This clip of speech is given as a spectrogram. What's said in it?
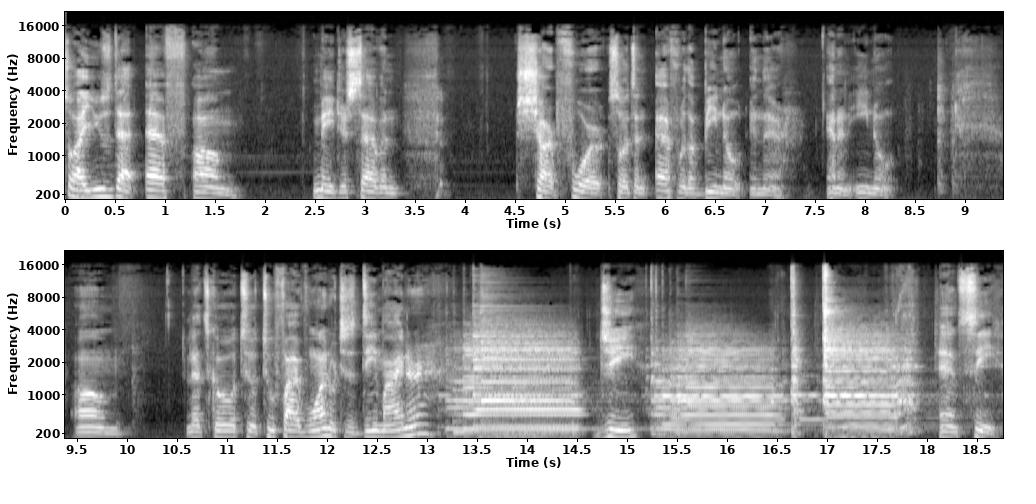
So I use that F um, major seven sharp four, so it's an F with a B note in there and an E note. Um, let's go to two five one, which is D minor, G, and C.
